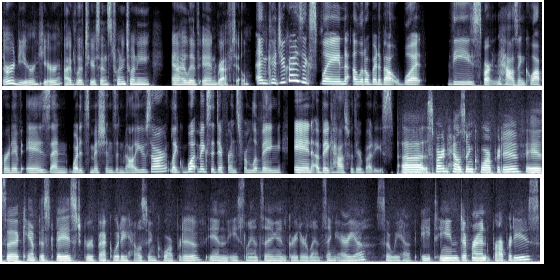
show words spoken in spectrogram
third year here. I've lived here since 2020, and I live in Raft Hill. And could you guys explain a little bit about what the Spartan Housing Cooperative is and what its missions and values are? Like, what makes a difference from living in a big house with your buddies? Uh, Spartan Housing Cooperative is a campus based group equity housing cooperative in East Lansing and Greater Lansing area. So we have 18 different properties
